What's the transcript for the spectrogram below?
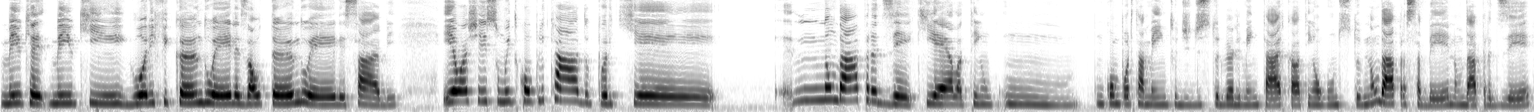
meio que, meio que glorificando ele, exaltando ele, sabe? E eu achei isso muito complicado, porque não dá para dizer que ela tem um, um, comportamento de distúrbio alimentar, que ela tem algum distúrbio, não dá para saber, não dá para dizer,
